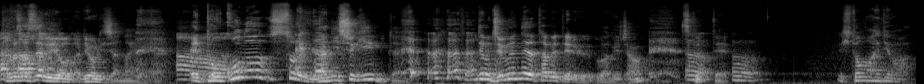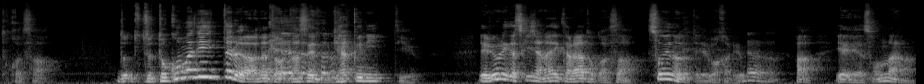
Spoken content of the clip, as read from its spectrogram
食べさせるような料理じゃないみたいあなえーどこのそれ何主義？みたいな。でも自分では食べてるわけじゃん作って、うんうん。人前ではとかさどどどこまで行ったらあなたは出せるの？逆にっていう。いや料理が好きじゃないからとかさそういうのだって分かるよ、うん。あいやいやそんなん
